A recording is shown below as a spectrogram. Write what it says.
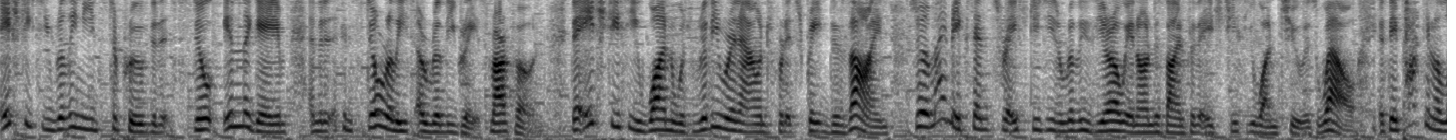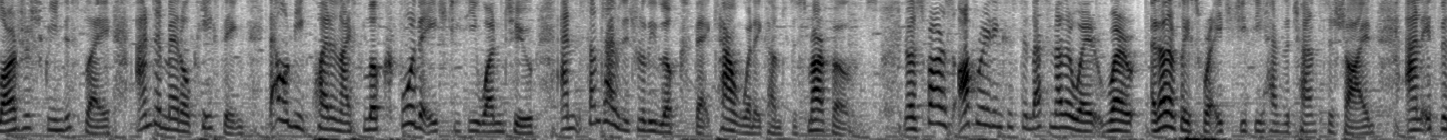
HTC really needs to prove that it's still in the game and that it can still release a really great smartphone. The HTC One was really renowned for its great design, so it might make sense for HTC to really zero in on design for the HTC One 2 as well. If they pack in a larger screen display and a metal casing, that would be quite a nice look for the HTC One 2, and sometimes it's really looks that count when it comes to smartphones. Now, as far as operating system, that's another way where another place where HTC has the chance to shine. And if the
